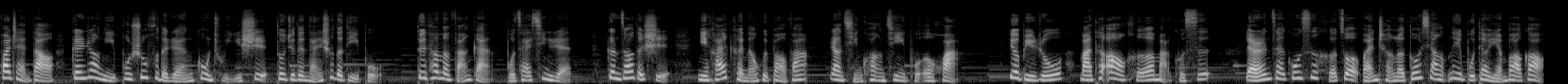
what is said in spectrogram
发展到跟让你不舒服的人共处一室都觉得难受的地步，对他们反感，不再信任。更糟的是，你还可能会爆发，让情况进一步恶化。又比如，马特奥和马库斯两人在公司合作，完成了多项内部调研报告，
